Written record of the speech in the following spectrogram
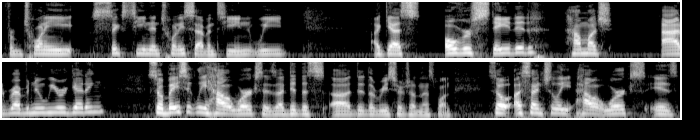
from 2016 and 2017, we, I guess, overstated how much ad revenue we were getting. So basically, how it works is I did this, uh, did the research on this one. So essentially, how it works is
